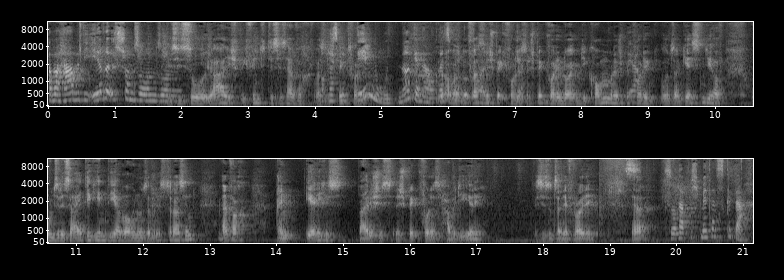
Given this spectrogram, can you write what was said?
Aber habe die Ehre ist schon so ein. So ein Das ist so, ja, ich, ich finde, das ist einfach was auch was mit Respektvolles. Demut, ne? Genau, Ja, aber respektvoll. was Respektvolles. Respekt vor den Leuten, die kommen, Respekt Ja. vor den, unseren Gästen, die auf unsere Seite gehen, die aber auch in unserem Restaurant sind. Mhm. Einfach ein ehrliches, bayerisches, respektvolles Habe die Ehre. Das ist uns eine Freude. Ja, So habe ich mir das gedacht.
